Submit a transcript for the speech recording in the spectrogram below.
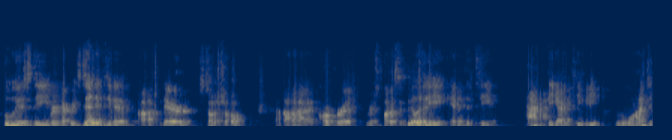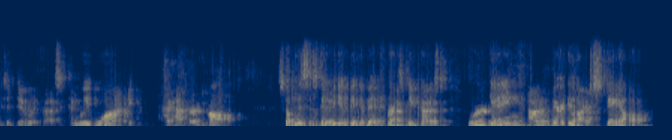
who is the representative of their social uh, corporate responsibility entity at the ITB, wanted to do with us, and we want to have her involved. So this is going to be a big event for us because we're getting, on a very large scale,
